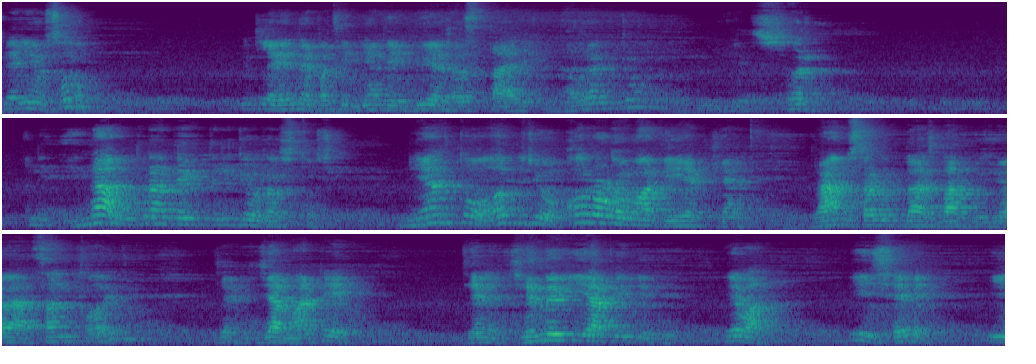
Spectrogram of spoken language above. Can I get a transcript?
કર્યું શું? એટલે એને પછી ત્યાંથી બે રસ્તા એક નરકનો અને એક સ્વર્ગ. અને એના ઉપરાંત એક ત્રીજો રસ્તો છે. ત્યાં તો અબજો, કરોડોમાંથી એક થયા રામ સ્વરૂપદાસ બાપુ જેવા સંત હોય, જે બીજા માટે જેને જિંદગી આપી દીધી. એવા એ છે એ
